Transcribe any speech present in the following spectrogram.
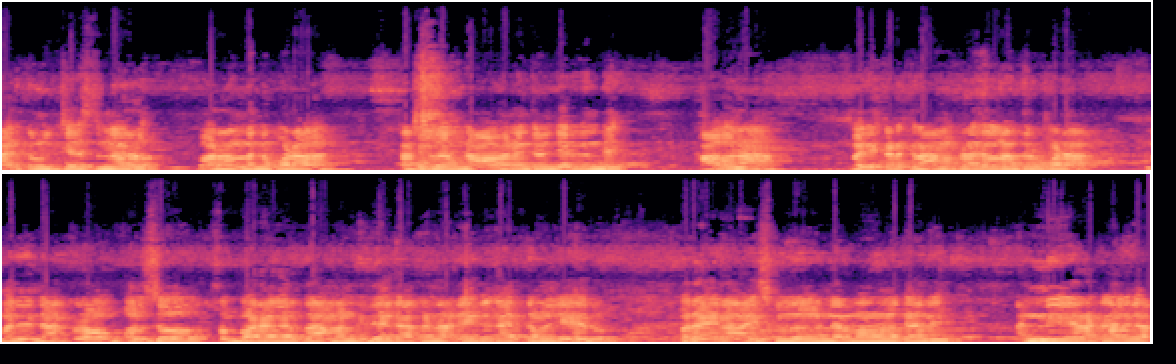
కార్యక్రమం చేస్తున్నారు. వారందరినీ కూడా ట్రస్ట్ తరఫున ఆహ్వానించడం జరిగింది. కావున మరి ఇక్కడ గ్రామ ప్రజలందరూ కూడా మరి డాక్టర్ బొలుసు సుబ్బారావు గారు గ్రామానికి ఇదే కాకుండా అనేక కార్యక్రమాలు చేశారు. మరి ఆయన హై స్కూల్ నిర్మాణంలో కానీ అన్ని రకాలుగా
